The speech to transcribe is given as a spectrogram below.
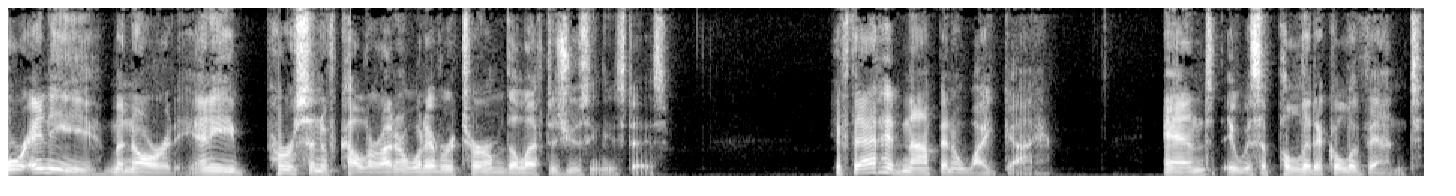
or any minority, any person of color, I don't know, whatever term the left is using these days, if that had not been a white guy and it was a political event,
